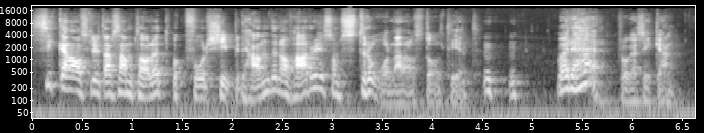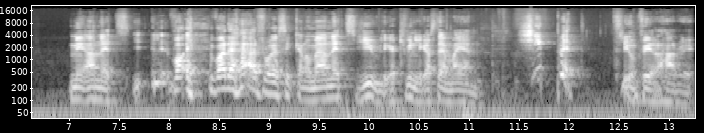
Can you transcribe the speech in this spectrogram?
Sickan avslutar samtalet och får chippet i handen av Harry som strålar av stolthet. Vad är det här? frågar Sickan. Med Anettes... Eller, vad, vad är det här? frågar Sickan och med Anettes ljuvliga kvinnliga stämma igen. Chippet! triumferar Harry.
